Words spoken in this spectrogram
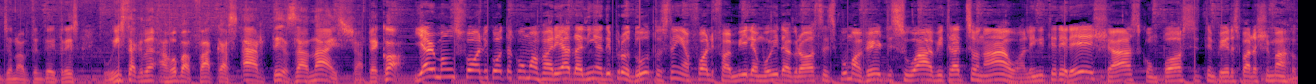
98815-1933. O Instagram, arroba facas artesanais Chapecó. E a Irmãos Fole conta com uma variada linha de produtos. Tem a Fole Família moída grossa, espuma verde suave e tradicional, além de tererê, chás, compostos e temperos para chimarrão.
